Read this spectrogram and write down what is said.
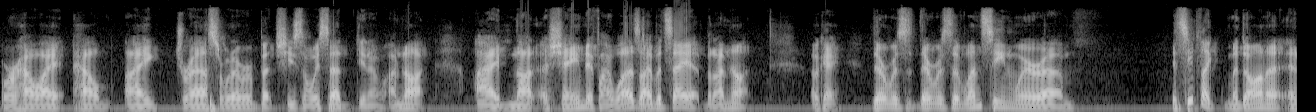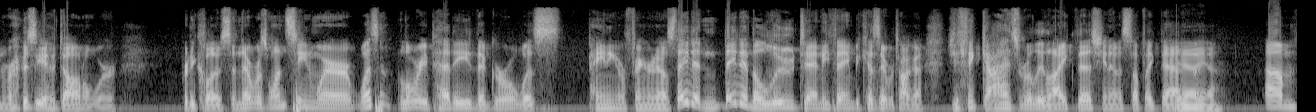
or how I how I dress or whatever. But she's always said, you know, I'm not. I'm not ashamed. If I was, I would say it, but I'm not. Okay. There was there was the one scene where um, it seemed like Madonna and Rosie O'Donnell were pretty close, and there was one scene where wasn't Lori Petty the girl was painting her fingernails. They didn't they didn't allude to anything because they were talking. about, Do you think guys really like this? You know, and stuff like that. yeah, But, yeah. Um,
